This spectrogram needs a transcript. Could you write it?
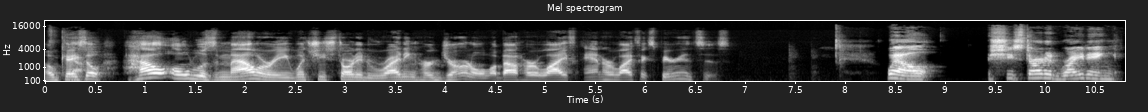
Okay, yeah. so how old was Mallory when she started writing her journal about her life and her life experiences? Well, she started writing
